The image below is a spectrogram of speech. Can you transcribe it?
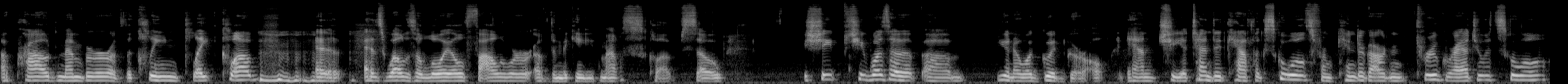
a proud member of the Clean Plate Club, uh, as well as a loyal follower of the Mickey Mouse Club. So she she was a um, you know a good girl, and she attended Catholic schools from kindergarten through graduate school.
